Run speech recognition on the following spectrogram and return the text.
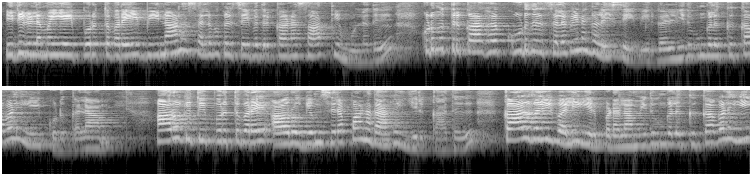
நிதி நிலைமையை பொறுத்தவரை வீணான செலவுகள் செய்வதற்கான சாத்தியம் உள்ளது. குடும்பத்திற்காக கூடுதல் செலவினங்களை செய்வீர்கள். இது உங்களுக்கு கவலையை கொடுக்கலாம். ஆரோக்கியத்தை பொறுத்தவரை ஆரோக்கியம் சிறப்பானதாக இருக்காது. கால்களில் வலி ஏற்படலாம். இது உங்களுக்கு கவலையை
